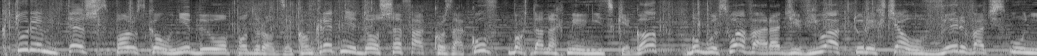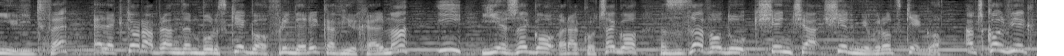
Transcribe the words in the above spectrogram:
którym też z Polską nie było po drodze. Konkretnie do szefa kozaków, Bohdana Chmielnickiego, Bogusława Radziwiła, który chciał wyrwać z Unii Litwę, elektora brandenburskiego Fryderyka Wilhelma i Jerzego Rakoczego z zawodu księcia siedmiogrodzkiego. Aczkolwiek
